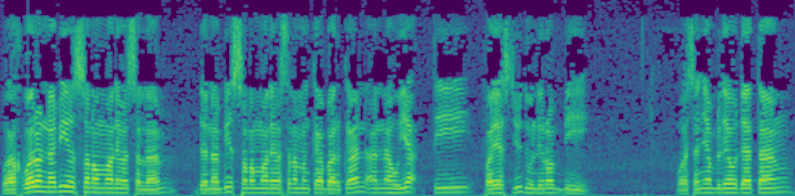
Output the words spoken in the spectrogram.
Wa akhbarun Nabi sallallahu alaihi wasallam dan Nabi sallallahu alaihi wasallam mengkabarkan annahu ya'ti fayasjudu li rabbih bahwasanya beliau datang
